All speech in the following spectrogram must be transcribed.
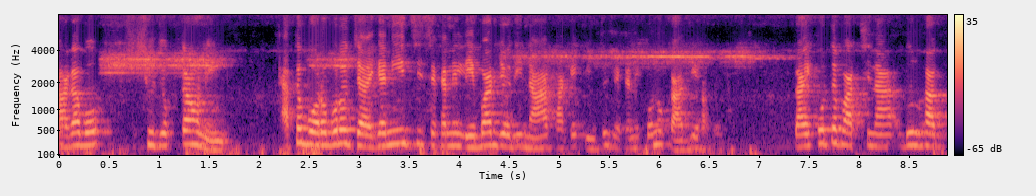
লাগাবো সুযোগটাও নেই এত বড় বড় জায়গা নিয়েছি সেখানে লেবার যদি না থাকে কিন্তু সেখানে কোনো কাজই হবে না। তাই করতে পারছি না দুর্ভাগ্য।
